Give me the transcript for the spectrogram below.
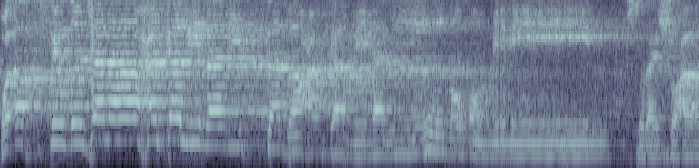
وأخفض جناحك لمن اتبعك من المؤمنين সূরা শুআরা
